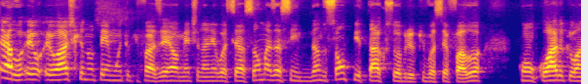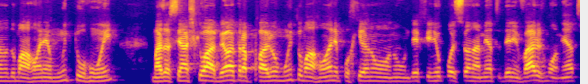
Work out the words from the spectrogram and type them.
É, eu, eu acho que não tem muito o que fazer realmente na negociação, mas assim, dando só um pitaco sobre o que você falou, concordo que o ano do Marrone é muito ruim, mas assim, acho que o Abel atrapalhou muito o Marrone porque não, não definiu o posicionamento dele em vários momentos.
